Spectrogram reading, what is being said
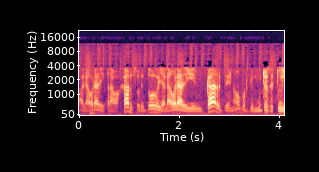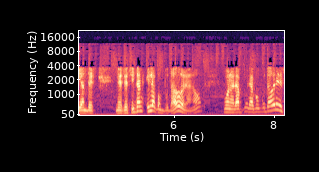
a la hora de trabajar sobre todo y a la hora de educarte, ¿no? Porque muchos estudiantes necesitan, es la computadora, ¿no? Bueno, la, computadora es,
